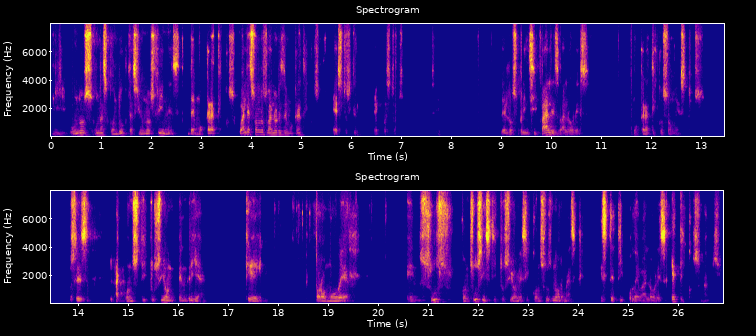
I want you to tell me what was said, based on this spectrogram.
y unos, unas conductas y unos fines democráticos. ¿Cuáles son los valores democráticos? Estos que he puesto aquí. De los principales valores democráticos son estos. Entonces, la constitución tendría que promover en sus, con sus instituciones y con sus normas este tipo de valores éticos, vamos.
